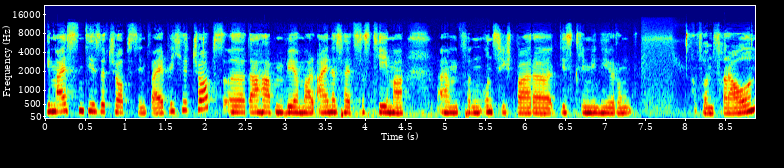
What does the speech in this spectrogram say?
Die meisten dieser Jobs sind weibliche Jobs. Äh, da haben wir mal einerseits das Thema ähm, von unsichtbarer Diskriminierung von Frauen.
